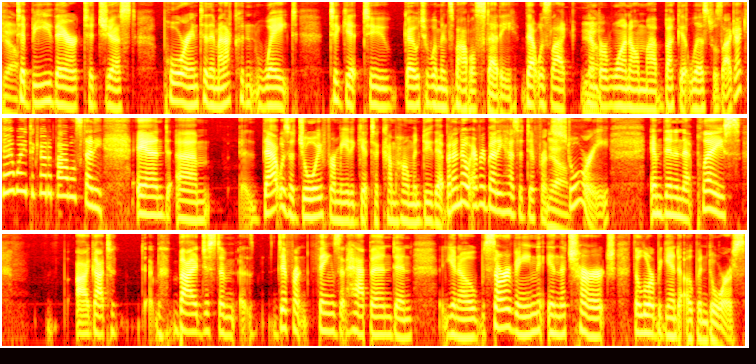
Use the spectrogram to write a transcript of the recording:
Yeah. to be there to just pour into them. And I couldn't wait to get to go to women's Bible study. That was like Yeah. number one on my bucket list. Was like I can't wait to go to Bible study, and um, that was a joy for me to get to come home and do that. But I know everybody has a different Yeah. story. And then in that place, I got to by just um, different things that happened and you know serving in the church the lord began to open doors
